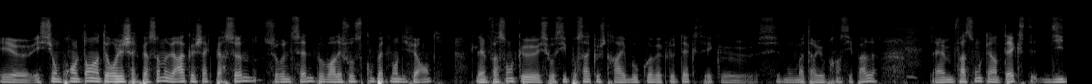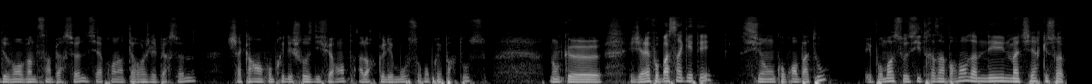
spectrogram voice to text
Euh, et, si on prend le temps d'interroger chaque personne, on verra que chaque personne sur une scène peut voir des choses complètement différentes. De la même façon que, c'est aussi pour ça que je travaille beaucoup avec le texte et que c'est mon matériau principal, de la même façon qu'un texte dit devant 25 personnes, si après on interroge les personnes, chacun a compris des choses différentes alors que les mots sont compris par tous. Donc euh, je dirais, il faut pas s'inquiéter si on ne comprend pas tout. Et pour moi, c'est aussi très important d'amener une matière qui soit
